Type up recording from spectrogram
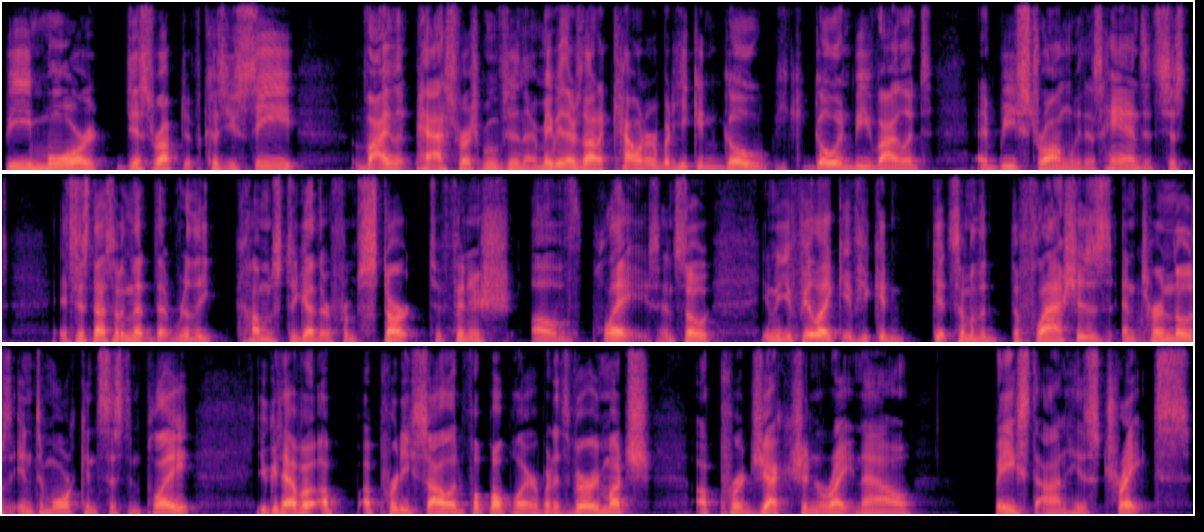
be more disruptive because you see violent pass rush moves in there. Maybe there's not a counter, but he can go he can go and be violent and be strong with his hands. It's just it's just not something that, that really comes together from start to finish of plays. And so, you know, you feel like if you can get some of the, the flashes and turn those into more consistent play, you could have a, a, a pretty solid football player, but it's very much a projection right now based on his traits.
